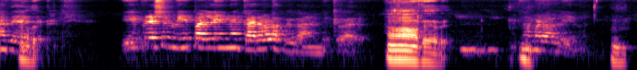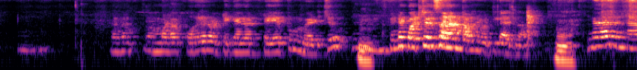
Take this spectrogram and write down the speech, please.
അതെ ഈ പ്രാവശ്യം ഈ പള്ളിയിൽ നിന്ന് കരോളൊക്കെ കാണും മിക്കവാറും. ആ അതെ അതെ. നമ്മുടെ പള്ളിയിൽ നിന്ന്. കാരണം നമ്മുടെ കൊറിയർ ഒട്ടിക്കാൻ ഒരു ടേപ്പും മേടിച്ചു. പിന്നെ കൊച്ചൊരു സാധനം പറഞ്ഞു വിട്ടില്ലായിരുന്നോ? വേറെന്നാ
